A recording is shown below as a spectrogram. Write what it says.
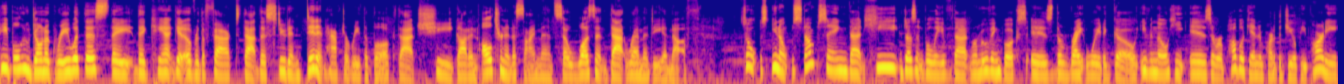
people who don't agree with this, they they can't get over the fact that the student didn't have to read the book, that she got an alternate assignment, so wasn't that remedy enough? So, you know, Stump saying that he doesn't believe that removing books is the right way to go, even though he is a Republican and part of the GOP party.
